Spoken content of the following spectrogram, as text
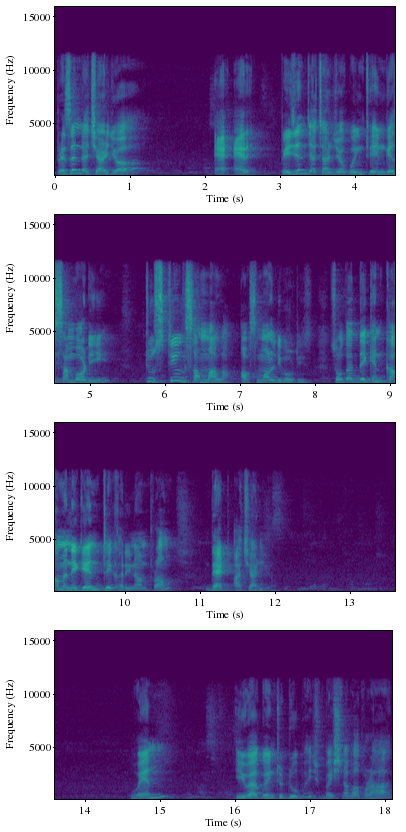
Present Acharya, present Acharya going to engage somebody to steal some mala of small devotees, so that they can come and again take Harinam from that Acharya. When you are going to do Vaishnava Aparad,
